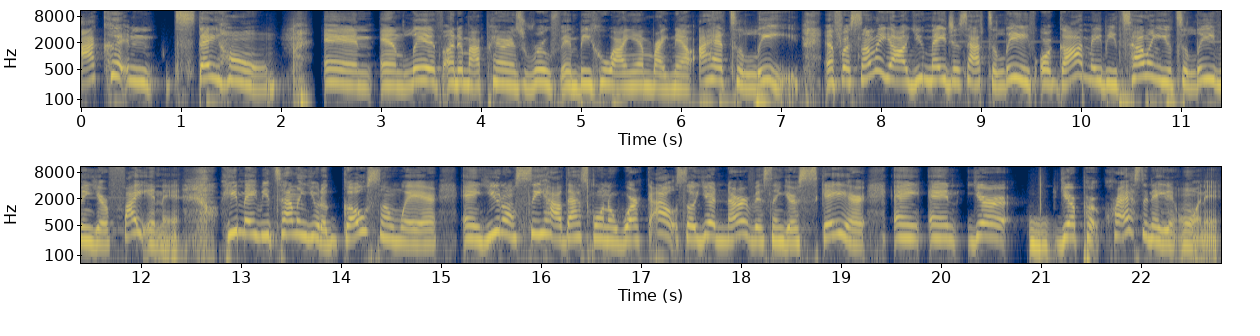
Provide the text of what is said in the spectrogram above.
I couldn't stay home and and live under my parents' roof and be who I am right now. I had to leave. And for some of y'all, you may just have to leave or God may be telling you to leave and you're fighting it. He may be telling you to go somewhere and you don't see how that's going to work out. So you're nervous and you're scared and and you're you're procrastinating on it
